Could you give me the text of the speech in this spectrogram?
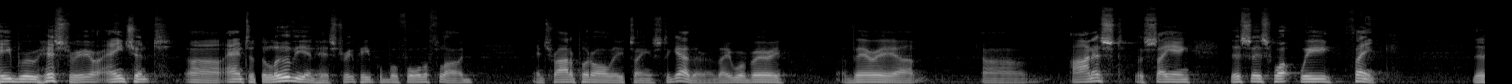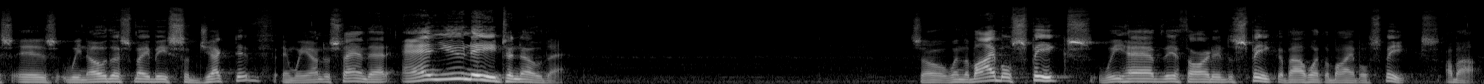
Hebrew history or ancient uh, antediluvian history, people before the flood, and try to put all these things together. They were very, very uh, uh, honest with saying, this is what we think. This is, we know this may be subjective, and we understand that, and you need to know that. So when the Bible speaks, we have the authority to speak about what the Bible speaks about.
